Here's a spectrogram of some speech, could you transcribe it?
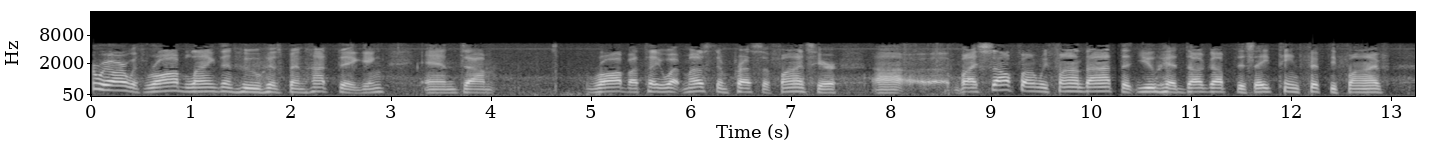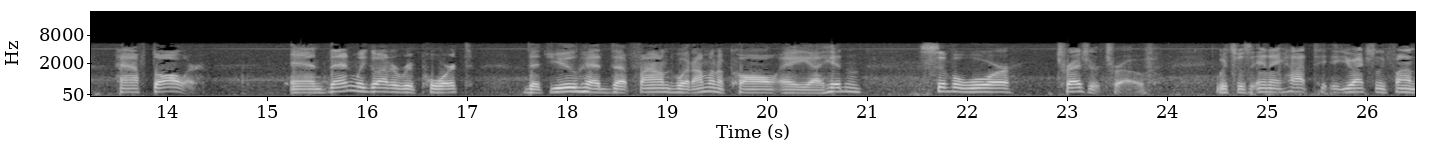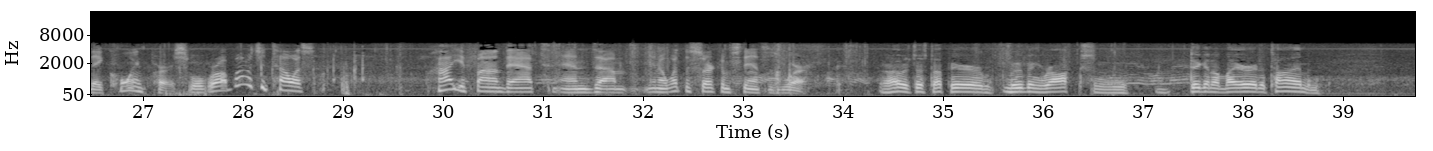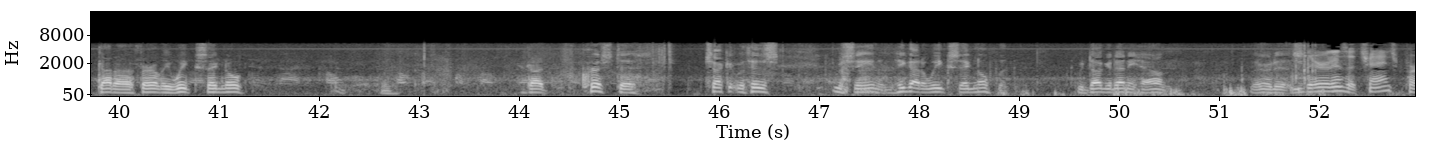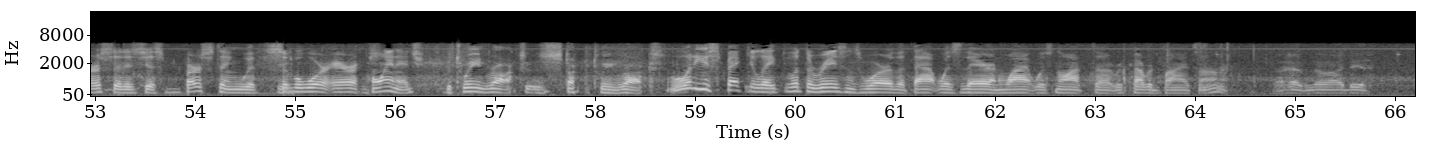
Here we are with Rob Langdon, who has been hot digging, and um, Rob, I'll tell you what, most impressive finds here. Uh, by cell phone, we found out that you had dug up this 1855 half dollar, and then we got a report that you had uh, found what I'm going to call a uh, hidden Civil War treasure trove, which was in a hot. You actually found a coin purse. Well, Rob, why don't you tell us how you found that, and um, you know what the circumstances were. I was just up here moving rocks and digging a layer at a time, and got a fairly weak signal. Got Chris to check it with his machine, and he got a weak signal, but we dug it anyhow. There it is. There it is, a change purse that is just bursting with Civil War era coinage. Between rocks. It was stuck between rocks. What do you speculate what the reasons were that that was there and why it was not uh, recovered by its owner? I have no idea.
